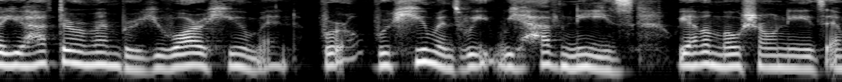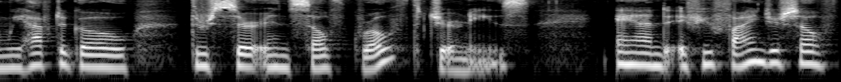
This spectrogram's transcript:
But you have to remember you are human. We're we're humans. We we have needs. We have emotional needs and we have to go through certain self-growth journeys. And if you find yourself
